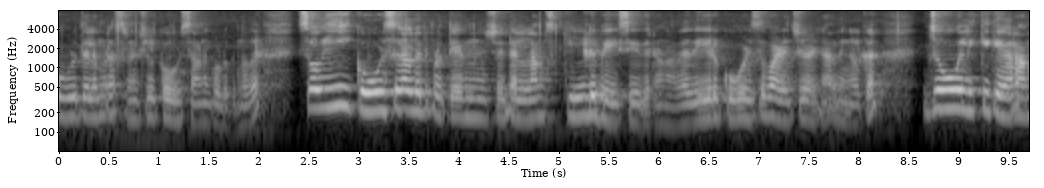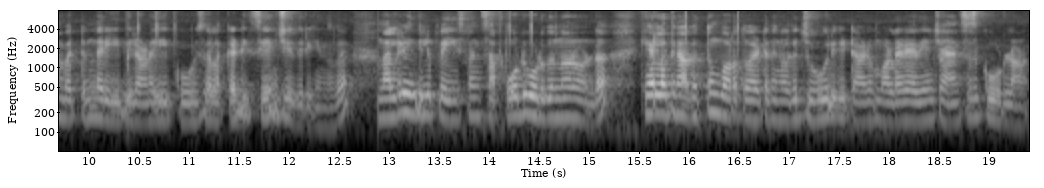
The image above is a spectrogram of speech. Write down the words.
കൂടുതലും റെസിഡൻഷ്യൽ കോഴ്സാണ് കൊടുക്കുന്നത്. സോ ഈ കോഴ്സുകളുടെ ഒരു പ്രത്യേകത എന്ന് വെച്ചാൽ ഇതെല്ലാം സ്കിൽഡ് ബേസ് ചെയ്തിട്ടാണ്. അതായത് ഈ ഒരു കോഴ്സ് പഠിച്ചു കഴിഞ്ഞാൽ നിങ്ങൾക്ക് ജോലിക്ക് കയറാൻ പറ്റുന്ന രീതിയിലാണ് ഈ കോഴ്സുകളൊക്കെ ഡിസൈൻ ചെയ്തിരിക്കുന്നത്. നല്ല രീതിയിൽ പ്ലേസ്മെന്റ് സപ്പോർട്ട് കൊടുക്കുന്നതുകൊണ്ട് കേരളത്തിനകത്തും പുറത്തുമായിട്ട് നിങ്ങൾക്ക് ജോലി കിട്ടാനും വളരെയധികം ചാൻസസ് കൂടുതലാണ്.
